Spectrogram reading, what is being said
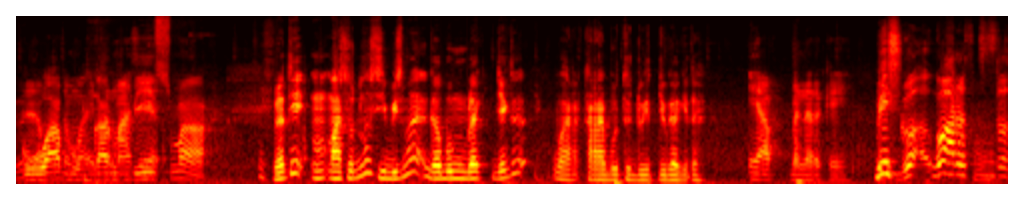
Gua bukan. Bisma. Berarti maksud lu si Bisma gabung Blackjack tuh wah, karena butuh duit juga gitu. Iya, bener Kay. Bis, Gua gua harus gua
